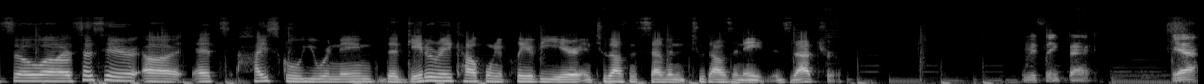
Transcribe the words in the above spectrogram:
So uh, it says here uh, at high school you were named the Gatorade California Player of the Year in 2007 and 2008. Is that true? Let me think back. Yeah.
